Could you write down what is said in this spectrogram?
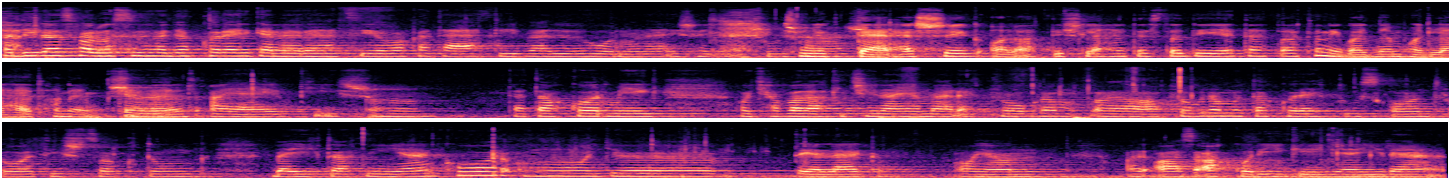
Pedig az valószínű, hogy akkor egy generációkat átívelő hormonális egyensúly. És mondjuk terhesség alatt is lehet ezt a diétát tartani, vagy nem, hogy lehet, hanem Sőt, kell? ajánljuk is. Uh-huh. Tehát akkor még, hogyha valaki csinálja már egy program, a programot, akkor egy plusz kontrollt is szoktunk beiktatni ilyenkor, hogy ö, tényleg olyan az akkori igényeire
